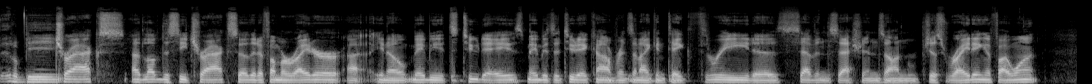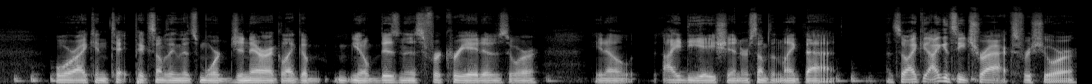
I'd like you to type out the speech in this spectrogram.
it'll be tracks. I'd love to see tracks so that if I'm a writer, uh, you know, maybe it's two days, maybe it's a two day conference, and I can take three to seven sessions on just writing if I want, or I can pick something that's more generic, like a you know business for creatives or you know ideation or something like that. And so I I could see tracks for sure.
